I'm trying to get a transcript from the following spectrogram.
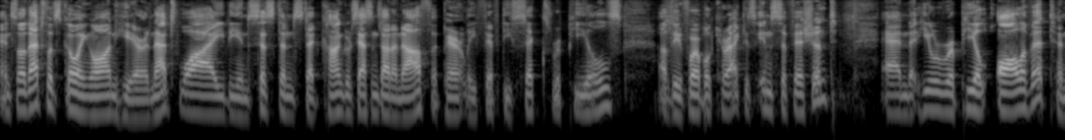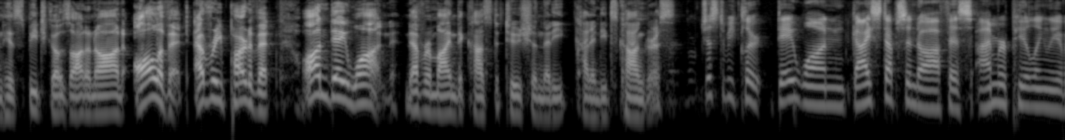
And so that's what's going on here. And that's why the insistence that Congress hasn't done enough, apparently 56 repeals of the Affordable Care Act, is insufficient and that he will repeal all of it. And his speech goes on and on, all of it, every part of it, on day one, never mind the Constitution that he kind of needs Congress. Just to be clear, day one, guy steps into office. I'm repealing the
